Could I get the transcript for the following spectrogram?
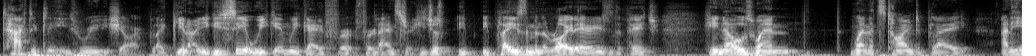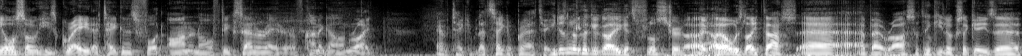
tactically he's really sharp. Like you know, you can see it week in week out for for Leinster. He just he, he plays them in the right areas of the pitch. He knows when when it's time to play, and he also he's great at taking his foot on and off the accelerator of kind of going right. Take let's take a breath here. He doesn't look like a guy who gets flustered. I, I always like that uh, about Ross. I think he looks like he's a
